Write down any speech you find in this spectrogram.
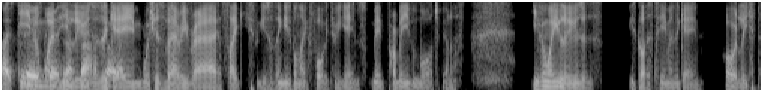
That's cra- it was even when crazy, he that loses a saw that. game, which is very rare, it's like he's, he's I think he's won like 43 games, maybe probably even more to be honest. Even when he loses, he's got his team in the game, or at least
